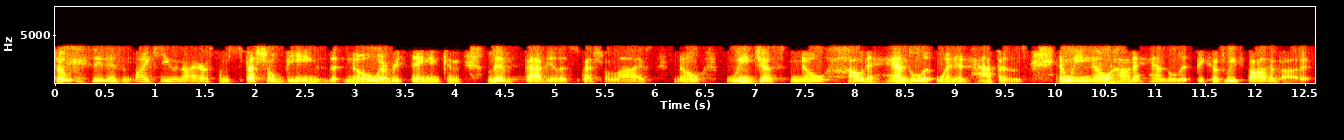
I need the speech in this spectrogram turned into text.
So it isn't like you and I are some special beings that know everything and can live fabulous special lives. No, we just know how to handle it when it happens. And we know how to handle it because we've thought about it.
